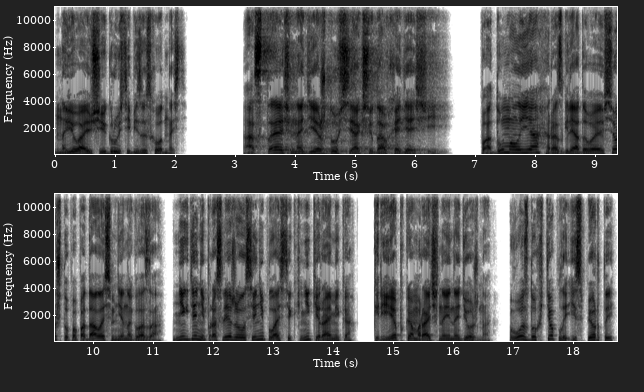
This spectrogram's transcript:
навевающие грусть и безысходность. «Оставь надежду всяк сюда входящий», – подумал я, разглядывая все, что попадалось мне на глаза. Нигде не прослеживался ни пластик, ни керамика. Крепко, мрачно и надежно. Воздух теплый и спертый.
